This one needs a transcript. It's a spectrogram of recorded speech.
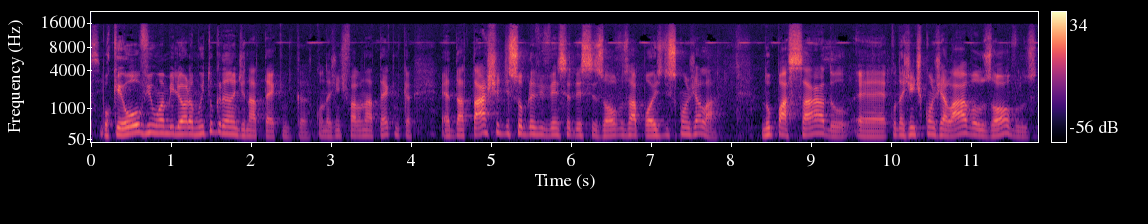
Sim. Porque houve uma melhora muito grande na técnica. Quando a gente fala na técnica, é da taxa de sobrevivência desses ovos após descongelar. No passado, é, quando a gente congelava os óvulos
